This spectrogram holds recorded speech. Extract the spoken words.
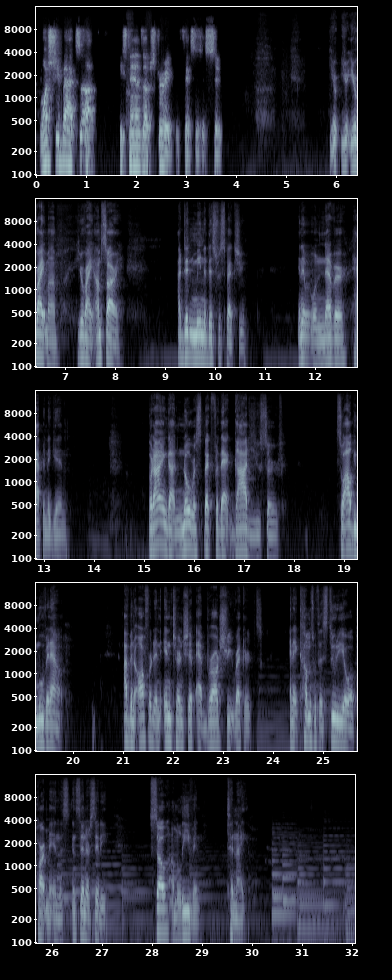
Once she backs up, he stands up straight and fixes his suit. You're, you're, you're right, mom. You're right. I'm sorry. I didn't mean to disrespect you. And it will never happen again. But I ain't got no respect for that God you serve. So I'll be moving out. I've been offered an internship at Broad Street Records, and it comes with a studio apartment in the in Center City. So I'm leaving tonight.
